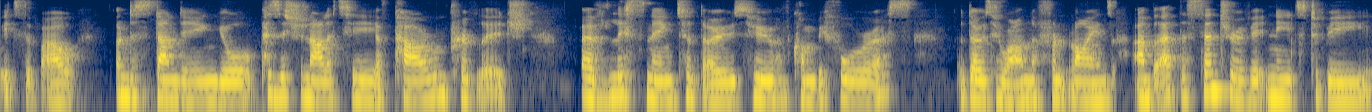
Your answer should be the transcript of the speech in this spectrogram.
It's about understanding your positionality of power and privilege, of listening to those who have come before us, those who are on the front lines. Um, but at the center of it needs to be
